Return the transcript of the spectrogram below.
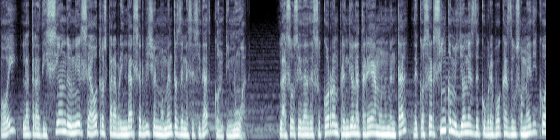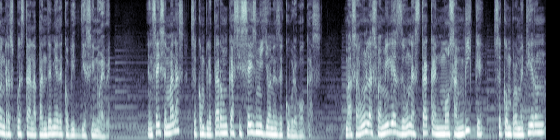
Hoy, la tradición de unirse a otros para brindar servicio en momentos de necesidad continúa. La Sociedad de Socorro emprendió la tarea monumental de coser 5 millones de cubrebocas de uso médico en respuesta a la pandemia de COVID-19. En seis semanas se completaron casi 6 millones de cubrebocas. Más aún las familias de una estaca en Mozambique se comprometieron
